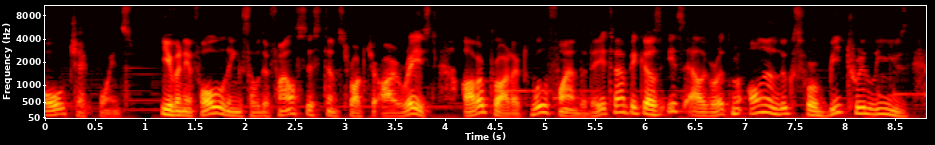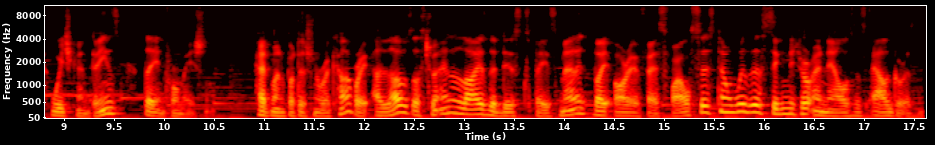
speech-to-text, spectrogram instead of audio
all checkpoints. Even if all links of the file system structure are erased, our product will find the data because its algorithm only looks for B-tree leaves, which contains the information. Hetman Partition Recovery allows us to analyze the disk space managed by RFS file system with the signature analysis algorithm.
